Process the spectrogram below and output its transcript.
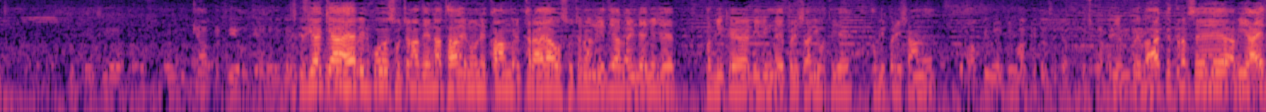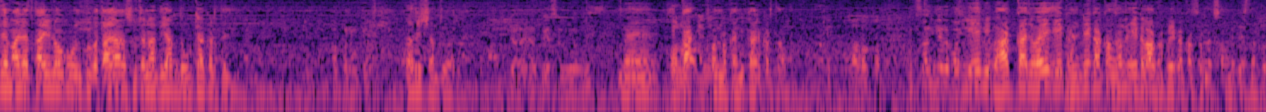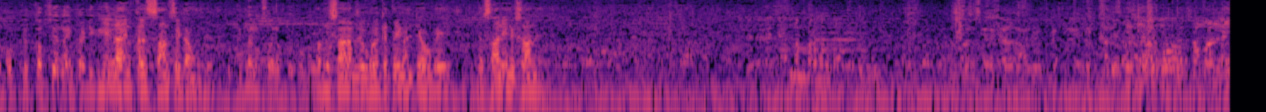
क्या प्रक्रिया होती है क्या है अब इनको सूचना देना था इन्होंने काम कराया और सूचना नहीं दिया। लाइन डैमेज है पब्लिक डीलिंग में परेशानी होती है पब्लिक परेशान है। तो विभाग की तरफ़ से क्या कुछ कर ये रहे विभाग की तरफ़ से अभी आए थे हमारे अधिकारी लोग उनको बताया सूचना दिया अब देखो क्या करते हैं? राजेश श्याम तिवारी। मैं फ़ोन मकानी कार्य करता हूँ? ये विभाग का जो है एक घंटे का कम से कम एक लाख रुपए का कम से कम नुकसान है बेचना तो कब से लाइन काटी गई ये लाइन कल शाम से डाउन है। तो कितना नुकसान अब तक होगा अब नुकसान अब जो हुए कितने घंटे हो गए नुकसान ही नुकसान है।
